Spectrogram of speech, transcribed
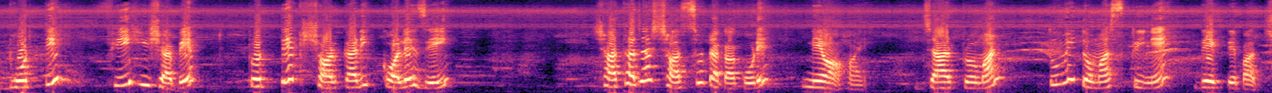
ভর্তি ফি হিসাবে প্রত্যেক সরকারি কলেজেই সাত হাজার সাতশো টাকা করে নেওয়া হয়, যার প্রমাণ তুমি তোমার স্ক্রিনে দেখতে পাচ্ছ।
